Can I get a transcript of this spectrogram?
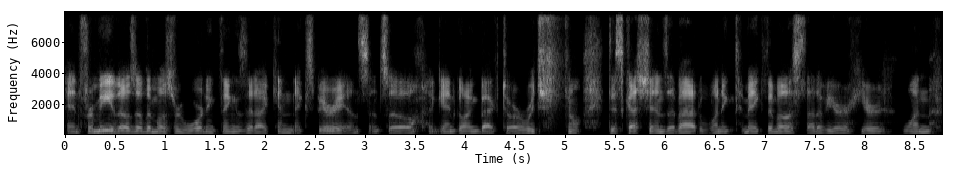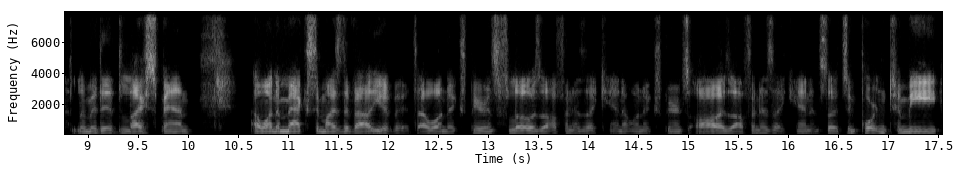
and for me, those are the most rewarding things that I can experience. And so, again, going back to our original discussions about wanting to make the most out of your your one limited lifespan, I want to maximize the value of it. I want to experience flow as often as I can. I want to experience awe as often as I can. And so it's important to me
